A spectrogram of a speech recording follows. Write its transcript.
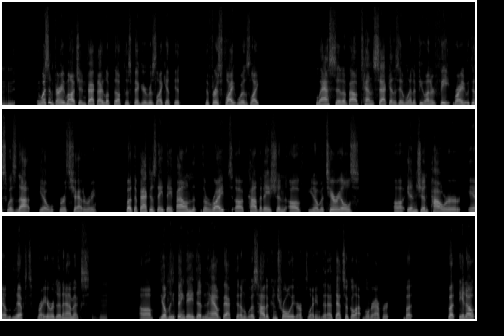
Mm-hmm. It wasn't very much. In fact, I looked up this figure. It was like it, it the first flight was like lasted about 10 seconds and went a few hundred feet, right? This was not, you know, earth shattering. But the fact is, they they found the right uh, combination of you know materials, uh, engine power, and lift, right? Aerodynamics. Mm-hmm. Uh, the only thing they didn't have back then was how to control the airplane. That that took a lot more effort. But but you know,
